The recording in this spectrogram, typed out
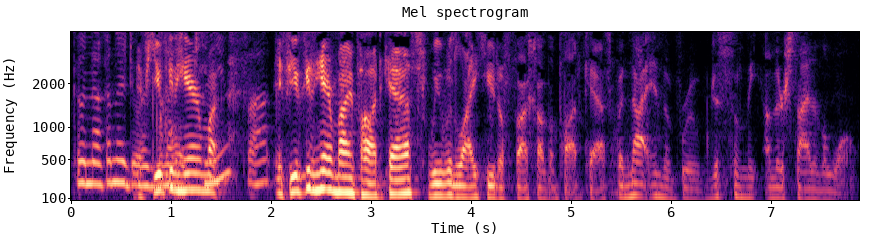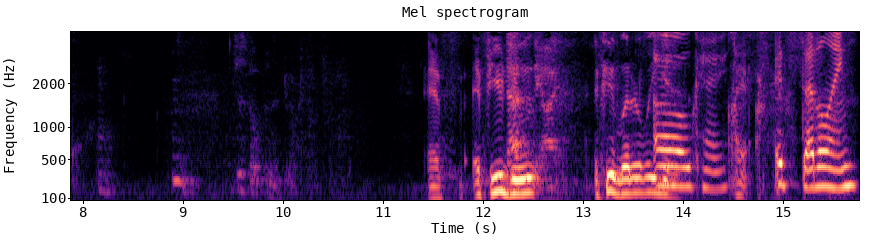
go knock on their door. If you can like, hear "Can my you fuck?" if you can hear my podcast, we would like you to fuck on the podcast, but not in the room, just on the other side of the wall. Just open the door. If if you That's do, if you literally oh, get, Oh, okay. I, It's settling.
